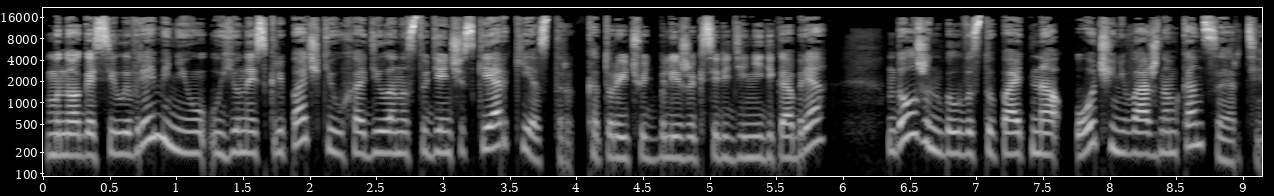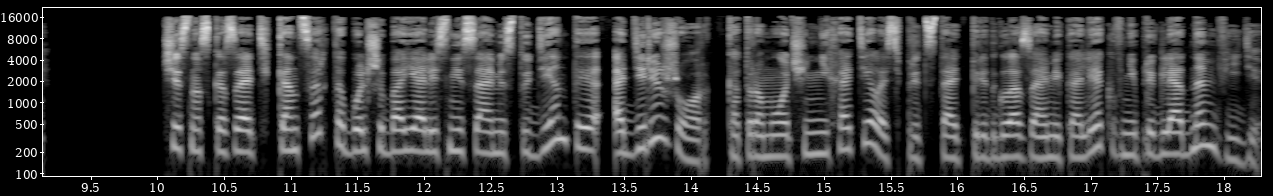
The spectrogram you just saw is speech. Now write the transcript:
Много сил и времени у, у юной скрипачки уходило на студенческий оркестр, который чуть ближе к середине декабря должен был выступать на очень важном концерте. Честно сказать, концерта больше боялись не сами студенты, а дирижер, которому очень не хотелось предстать перед глазами коллег в неприглядном виде.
